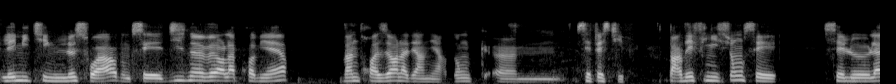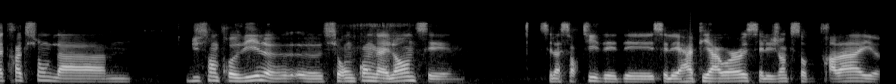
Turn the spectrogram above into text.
les meetings le soir, donc c'est 19h la première, 23h la dernière, donc euh, c'est festif. Par définition, c'est c'est l'attraction de la du centre-ville euh, euh, sur Hong Kong Island, c'est c'est la sortie des, des c'est les happy hours, c'est les gens qui sortent du travail, euh,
